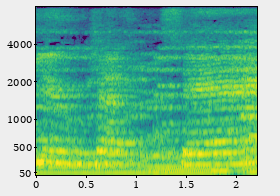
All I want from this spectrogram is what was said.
You just stay.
